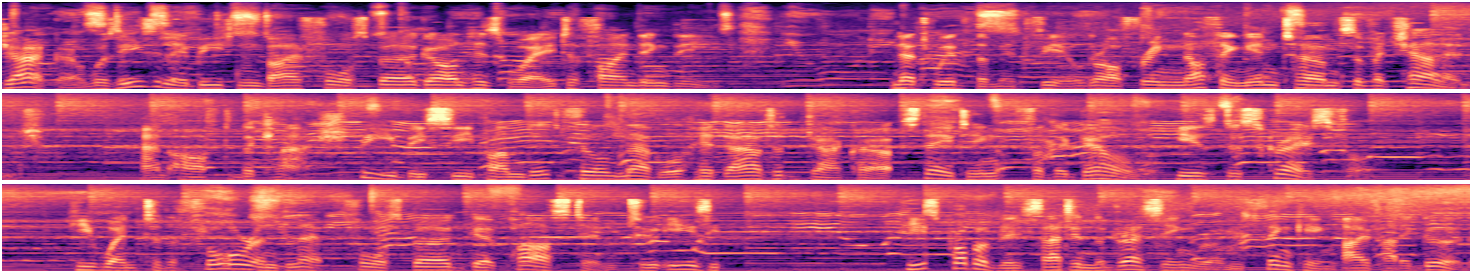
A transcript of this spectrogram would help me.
Xhaka was easily beaten by Forsberg on his way to finding the net with the midfielder offering nothing in terms of a challenge. And after the clash, BBC pundit Phil Neville hit out at Xhaka, stating, for the goal, he is disgraceful. He went to the floor and let Forsberg go past him too easy. He's probably sat in the dressing room thinking, I've had a good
